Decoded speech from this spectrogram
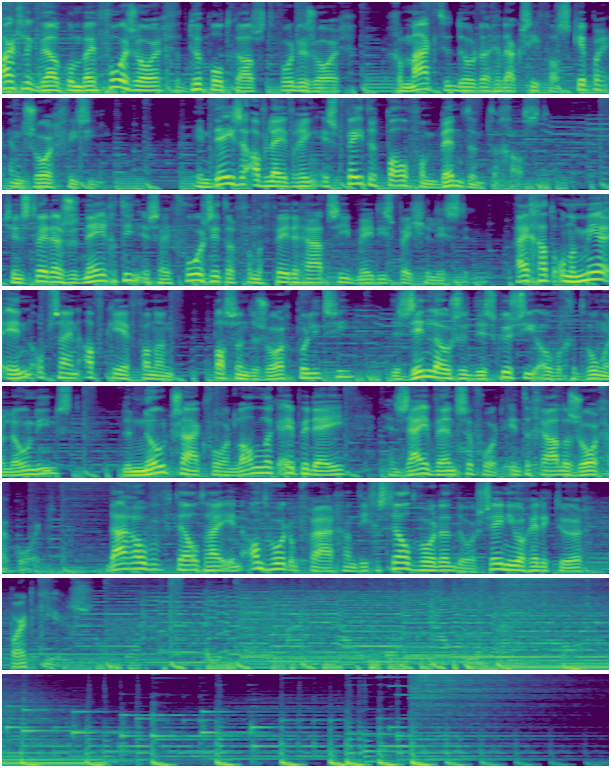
Hartelijk welkom bij Voorzorg, de podcast voor de zorg. Gemaakt door de redactie van Skipper en Zorgvisie. In deze aflevering is Peter Paul van Bentum te gast. Sinds 2019 is hij voorzitter van de Federatie Medisch Specialisten. Hij gaat onder meer in op zijn afkeer van een passende zorgpolitie, de zinloze discussie over gedwongen loondienst, de noodzaak voor een landelijk EPD en zijn wensen voor het integrale zorgakkoord. Daarover vertelt hij in antwoord op vragen die gesteld worden door senior-redacteur Bart Kiers.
